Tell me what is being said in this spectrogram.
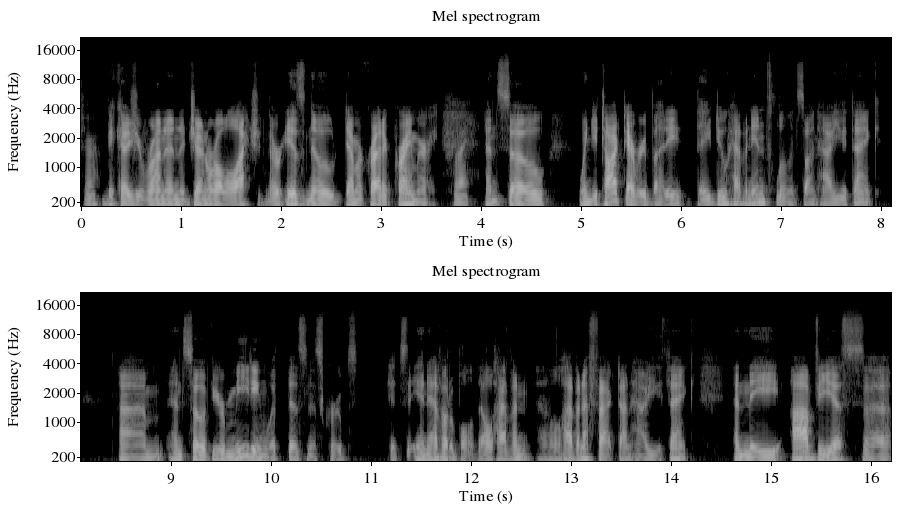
Sure. because you run in a general election. There is no Democratic primary. Right. And so when you talk to everybody, they do have an influence on how you think. Um, and so if you're meeting with business groups, it's inevitable. They'll have an they'll have an effect on how you think. And the obvious uh,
